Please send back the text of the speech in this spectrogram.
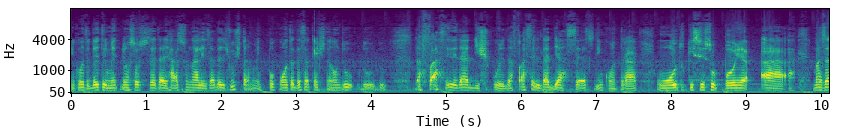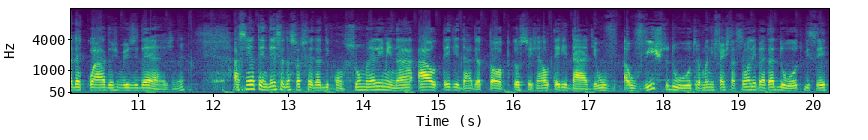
enquanto detrimento de uma sociedade racionalizada justamente por conta dessa questão do, do, do, da facilidade de escolha, da facilidade de acesso, de encontrar um outro que se suponha a, a mais adequado aos meus ideais. Né? Assim, a tendência da sociedade de consumo é eliminar a alteridade utópica, ou seja, a alteridade, o, o visto do outro, a manifestação, a liberdade do outro de ser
